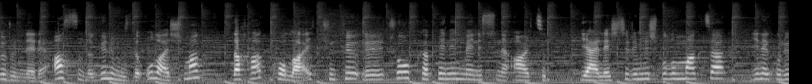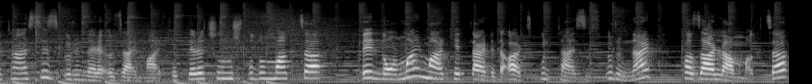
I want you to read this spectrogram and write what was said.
ürünlere aslında günümüzde ulaşmak daha kolay. Çünkü e, çoğu kafenin menüsüne artık yerleştirilmiş bulunmakta. Yine glutensiz ürünlere özel marketler açılmış bulunmakta ve normal marketlerde de artık glutensiz ürünler pazarlanmakta.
